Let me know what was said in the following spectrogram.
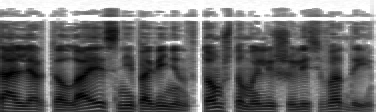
Таллер Таллаес не повинен в том, что мы лишились воды.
